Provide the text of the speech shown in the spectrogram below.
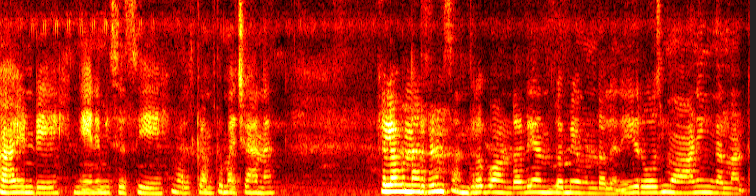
హాయ్ అండి నేను Mrs welcome to my channel ఎలా ఉన్నారు ఫ్రెండ్స్ అందులో బాగుండాలి అందులో మేము ఉండాలని. ఈరోజు మార్నింగ్ అనమాట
